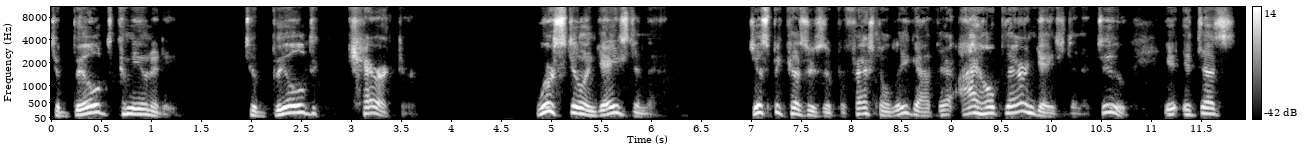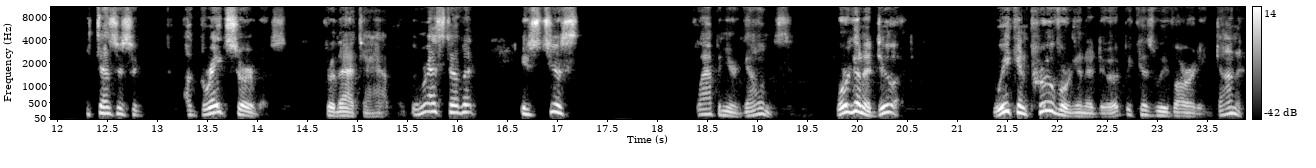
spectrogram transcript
to build community, to build character. We're still engaged in that. Just because there's a professional league out there, I hope they're engaged in it too. It, it does it does us a, a great service for that to happen. The rest of it is just flapping your gums. We're going to do it. We can prove we're going to do it because we've already done it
